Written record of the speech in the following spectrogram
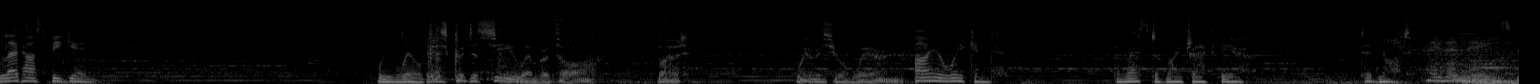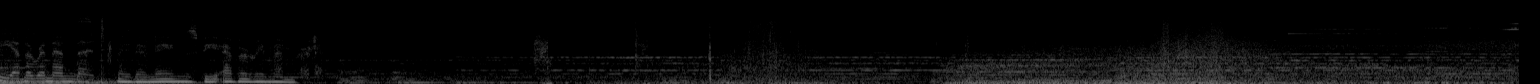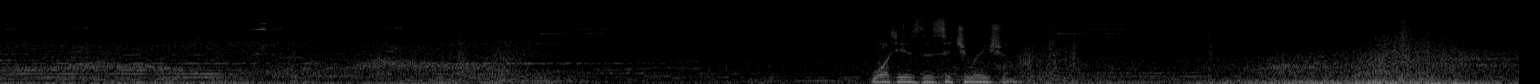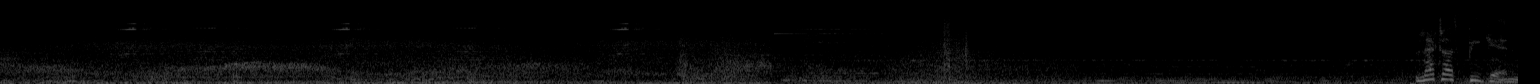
Let us begin. We will. It is good to see you, Emberthal. But where is your weyrn? I awakened. The rest of my dracthyr did not. May their names be ever remembered. May their names be ever remembered. What is the situation? Let us begin.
